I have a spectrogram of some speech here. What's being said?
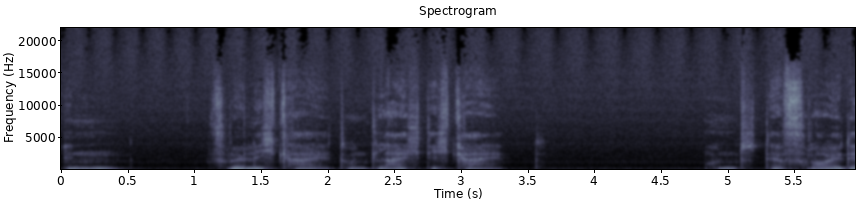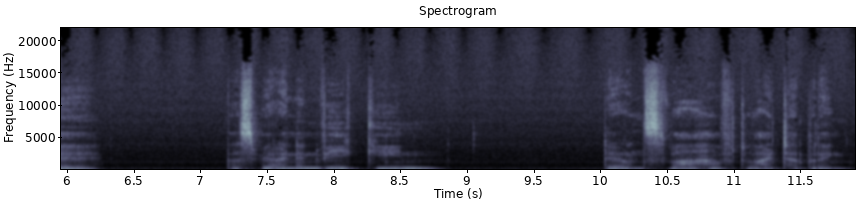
in Fröhlichkeit und Leichtigkeit und der Freude, dass wir einen Weg gehen, der uns wahrhaft weiterbringt.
